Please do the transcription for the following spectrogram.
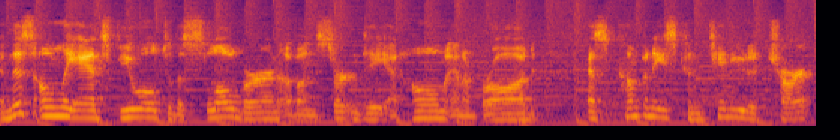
And this only adds fuel to the slow burn of uncertainty at home and abroad as companies continue to chart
